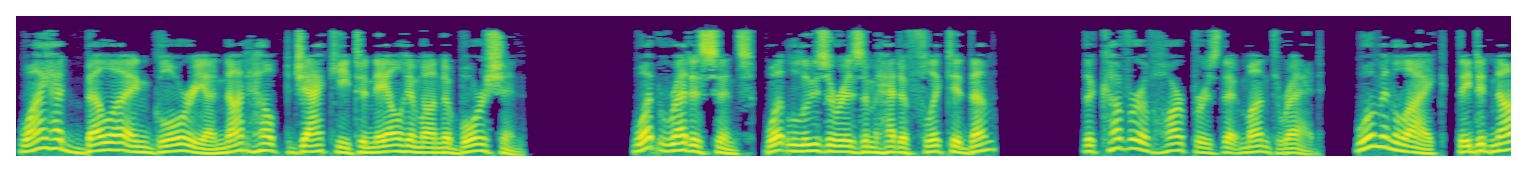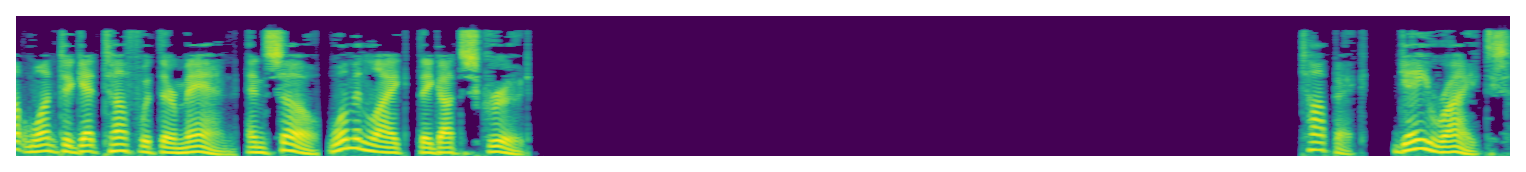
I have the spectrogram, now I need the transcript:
"...why had Bella and Gloria not helped Jackie to nail him on abortion? What reticence, what loserism had afflicted them?" The cover of Harper's that month read, "...womanlike, they did not want to get tough with their man, and so, womanlike, they got screwed." Gay rights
